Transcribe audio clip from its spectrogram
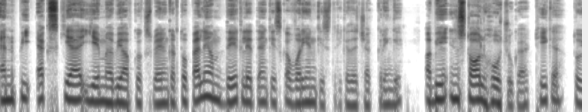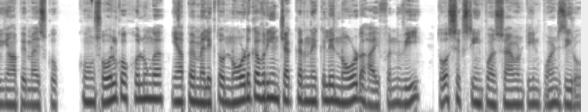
एनपीएक्स क्या है? ये मैं भी आपको एक्सप्लेन करता हूँ। पहले हम देख लेते हैं कि इसका वरियन किस तरीके से चेक करेंगे। अब ये इंस्टॉल हो चुका है, ठीक है? तो यहाँ पे मैं इसको कंसोल को खोलूँगा। यहाँ पे मैं लिखता हूँ नोड का वरियन चेक करने के लिए नोड हाइफन वी तो 16.17.0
